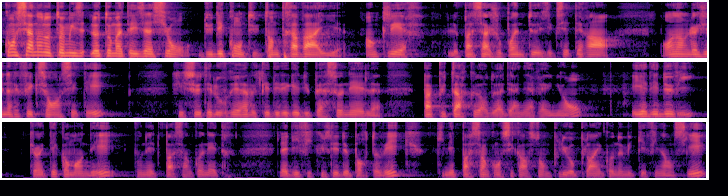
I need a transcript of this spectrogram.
Concernant l'automatisation du décompte du temps de travail, en clair, le passage aux pointeuses, etc., on a engagé une réflexion en CT qui souhaitait l'ouvrir avec les délégués du personnel pas plus tard que lors de la dernière réunion. Et il y a des devis qui ont été commandés. Vous n'êtes pas sans connaître la difficulté de Porto qui n'est pas sans conséquence non plus au plan économique et financier.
